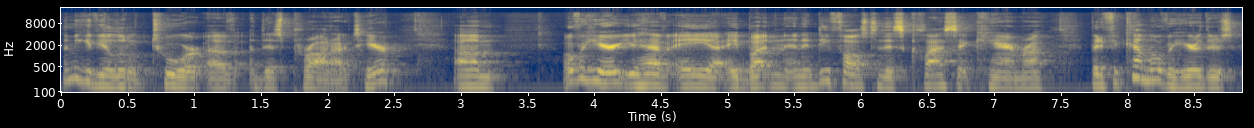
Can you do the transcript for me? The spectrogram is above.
let me give you a little tour of this product here. Um, over here you have a, a button and it defaults to this classic camera, but if you come over here, there's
